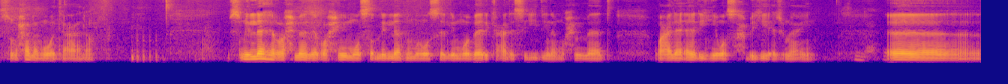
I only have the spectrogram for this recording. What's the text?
سبحانه وتعالى. بسم الله الرحمن الرحيم وصل اللهم وسلم وبارك على سيدنا محمد وعلى آله وصحبه أجمعين. آه،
